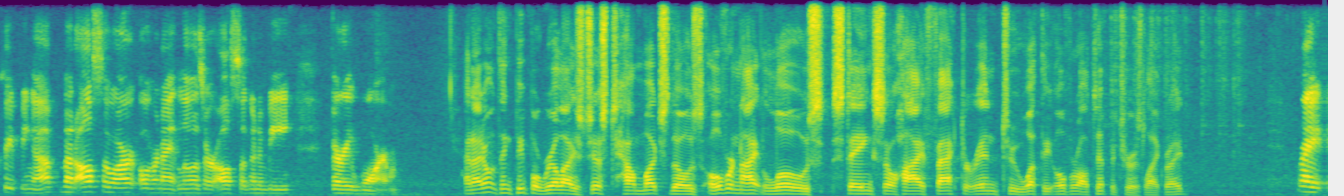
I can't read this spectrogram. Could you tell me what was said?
creeping up, but also our overnight lows are also going to be very warm. And I don't think people realize just how much those overnight lows staying so high factor into what the overall temperature is like, right? Right.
